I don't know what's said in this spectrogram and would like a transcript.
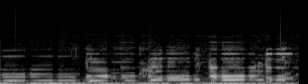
Thank you.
